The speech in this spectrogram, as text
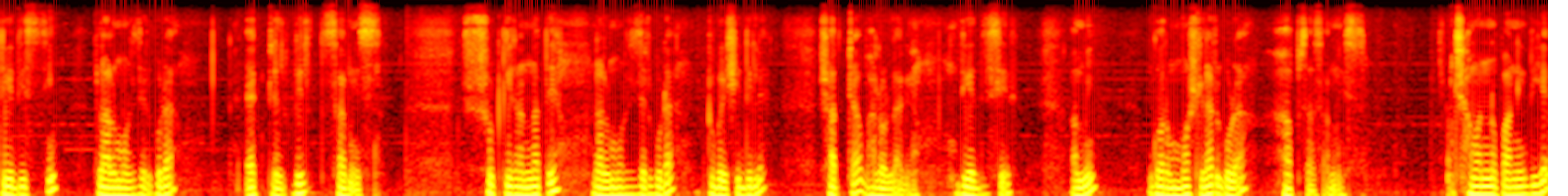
দিয়ে দিচ্ছি লাল মরিচের গুঁড়া এক টেবিল চামচ। শুটকি রান্নাতে লাল মরিচের গুঁড়া একটু বেশি দিলে স্বাদটা ভালো লাগে। দিয়ে দিচ্ছি আমি গরম মশলার গুঁড়া হাফ চা চামচ। সামান্য পানি দিয়ে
